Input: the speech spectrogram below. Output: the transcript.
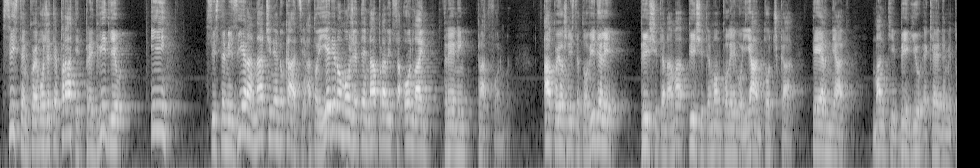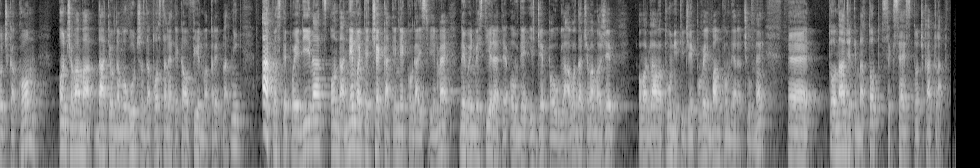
sistem koji možete pratiti, predvidljiv i sistemiziran način edukacije, a to jedino možete napraviti sa online trening platformom. Ako još niste to vidjeli, pišite nama, pišite mom kolegu jan.ternjak monkeybiguacademy.com On će vama dati onda mogućnost da postanete kao firma pretplatnik. Ako ste pojedinac, onda nemojte čekati nekoga iz firme, nego investirate ovdje iz džepa u glavu, da će vama žep ova glava puniti džepove i bankovne račune. E, to nađete na topsuccess.club.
